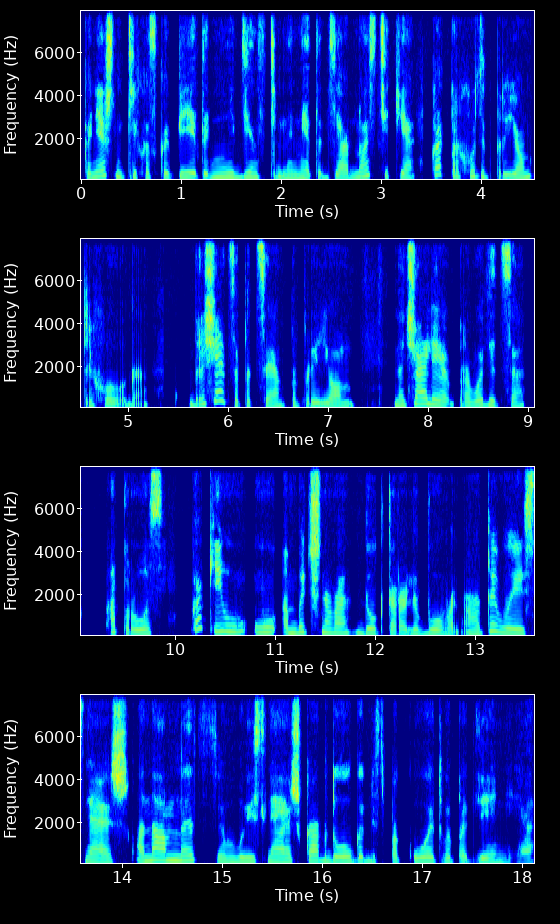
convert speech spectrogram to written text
конечно, трихоскопия это не единственный метод диагностики. Как проходит прием трихолога? Обращается пациент на прием. Вначале проводится опрос, как и у, у обычного доктора любого. Ты выясняешь анамнез, выясняешь, как долго беспокоит выпадение,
